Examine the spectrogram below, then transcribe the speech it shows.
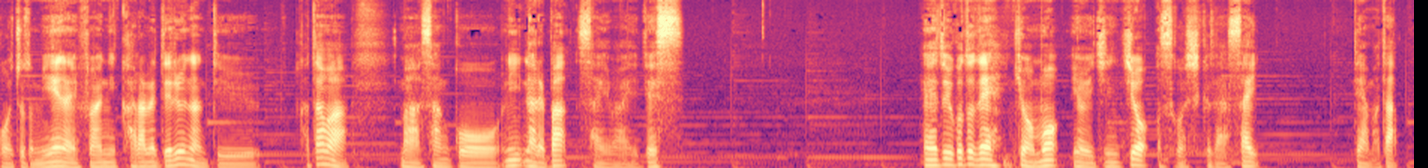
こうちょっと見えない不安に駆られてるなんていう方はまあ参考になれば幸いです。えー、ということで今日も良い一日をお過ごしください。ではまた。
